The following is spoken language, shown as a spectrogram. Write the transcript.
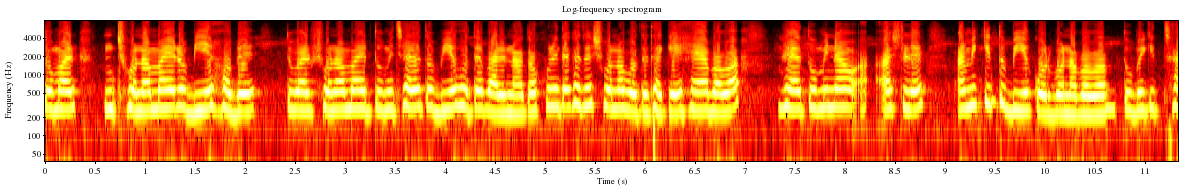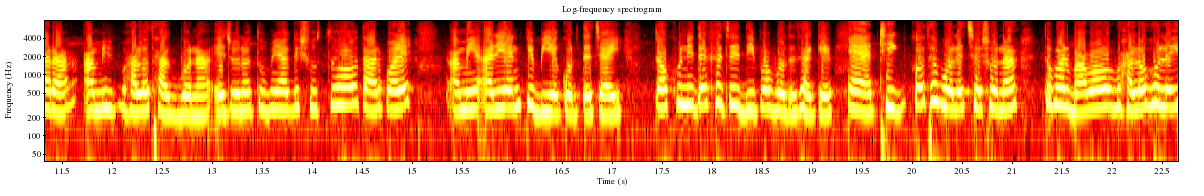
তোমার সোনা মায়েরও বিয়ে হবে। তোমার সোনা মায়ের তুমি ছাড়া তো বিয়ে হতে পারে না। তখনই দেখা যায় সোনা বলতে থাকে হ্যাঁ বাবা হ্যাঁ তুমি না আসলে আমি কিন্তু বিয়ে করব না বাবা। তুমি কি ছাড়া আমি ভালো থাকব না। এজন্য তুমি আগে সুস্থ হও, তারপরে আমি আরিয়ানকে বিয়ে করতে চাই। তখনই দেখা যায় দীপা বলতে থাকে হ্যাঁ ঠিক কথা বলেছ সোনা। তোমার বাবা ভালো হলেই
